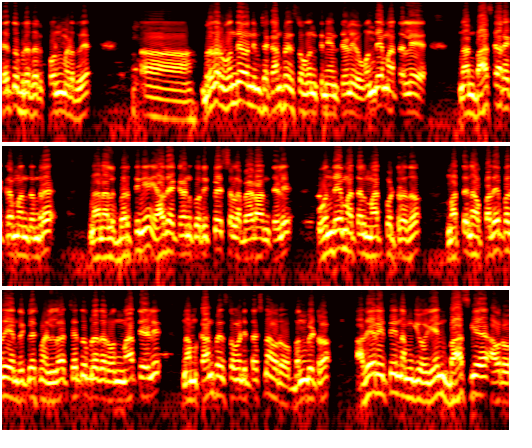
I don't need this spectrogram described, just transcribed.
ಚೇತು ಬ್ರದರ್ ಫೋನ್ ಮಾಡಿದ್ವಿ. ಬ್ರದರ್ ಒಂದೇ ಒಂದು ನಿಮಿಷ ಕಾನ್ಫರೆನ್ಸ್ ತಗೊಂತೀನಿ ಅಂತೇಳಿ ಒಂದೇ ಮಾತಲ್ಲಿ ನಾನು ಬಾಸ್ ಕಾರ್ಯಕ್ರಮ ಅಂತಂದ್ರೆ ನಾನು ಅಲ್ಲಿಗೆ ಬರ್ತೀನಿ ಯಾವುದೇ ಕಾರಣಕ್ಕೂ ರಿಕ್ವೆಸ್ಟ್ ಎಲ್ಲ ಬೇಡ ಅಂತೇಳಿ ಒಂದೇ ಮಾತಲ್ಲಿ ಮಾತು ಕೊಟ್ಟಿರೋದು. ಮತ್ತೆ ನಾವು ಪದೇ ಪದೇ ಏನು ರಿಕ್ವೆಸ್ಟ್ ಮಾಡಲಿಲ್ಲ. ಚೇತು ಬ್ರದರ್ ಒಂದು ಮಾತು ಹೇಳಿ ನಮ್ಮ ಕಾನ್ಫರೆನ್ಸ್ ತಗೊಂಡಿದ ತಕ್ಷಣ ಅವರು ಬಂದ್ಬಿಟ್ರು. ಅದೇ ರೀತಿ ನಮ್ಗೆ ಇವಾಗ ಏನ್ ಬಾಸ್ಗೆ ಅವರು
